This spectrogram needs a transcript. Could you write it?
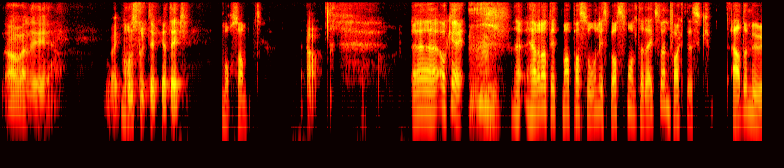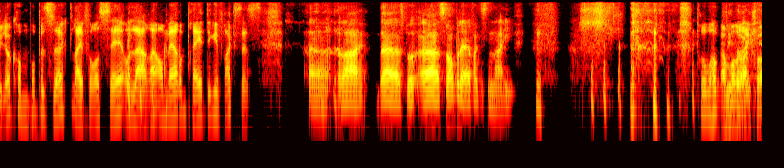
det var veldig konstruktiv kritikk. Morsomt. Ja. Uh, OK. Her er det et litt mer personlig spørsmål til deg, Sven. faktisk. Er det mulig å komme på besøk til deg for å se og lære om mer om trading i praksis? Uh, nei. Svaret på det er faktisk nei. Tror vi da må det vært på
